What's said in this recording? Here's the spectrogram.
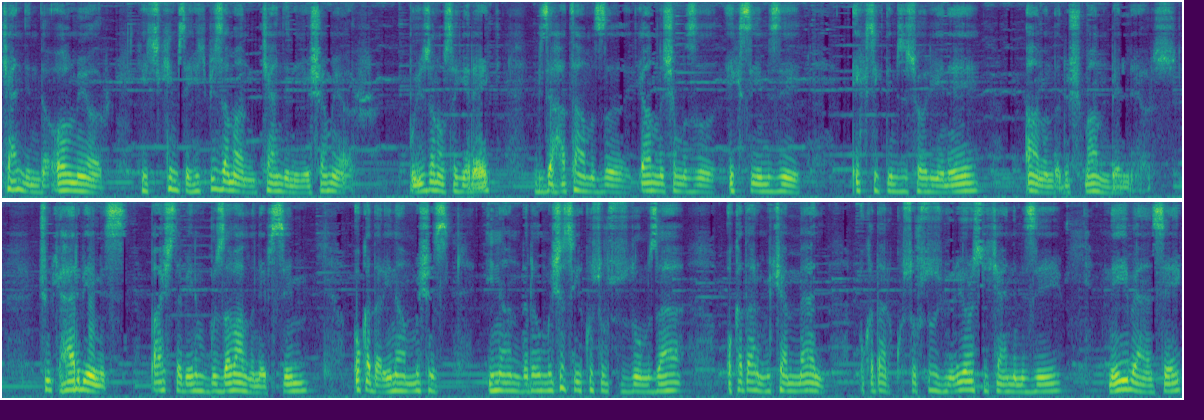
kendinde olmuyor. Hiç kimse hiçbir zaman kendini yaşamıyor. Bu yüzden olsa gerek bize hatamızı, yanlışımızı, eksiğimizi, eksikliğimizi söyleyeni anında düşman belliyoruz. Çünkü her birimiz, başta benim bu zavallı nefsim, o kadar inanmışız, inandırılmışız ki kusursuzluğumuza, o kadar mükemmel, o kadar kusursuz görüyoruz ki kendimizi, neyi beğensek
